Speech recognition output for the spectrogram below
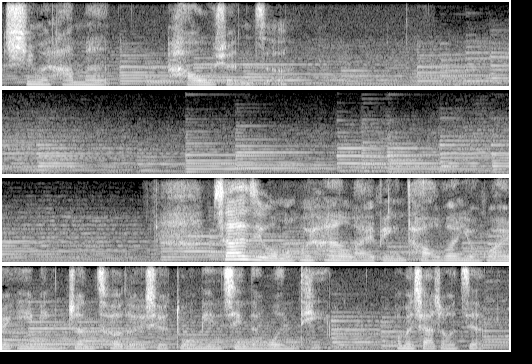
是因为他们毫无选择。下一集我们会和来宾讨论有关于移民政策的一些多面性的问题。我们下周见。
